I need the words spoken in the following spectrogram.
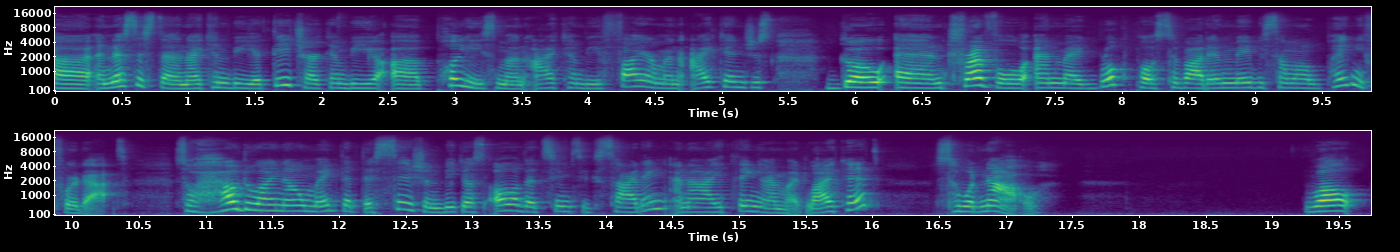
uh, an assistant, I can be a teacher, I can be a policeman, I can be a fireman, I can just go and travel and make blog posts about it, and maybe someone will pay me for that. So, how do I now make that decision? Because all of that seems exciting and I think I might like it. So, what now? Well,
